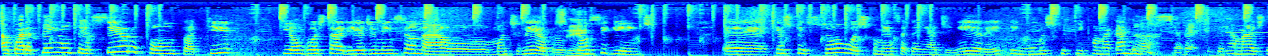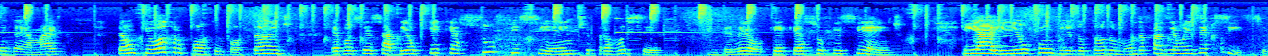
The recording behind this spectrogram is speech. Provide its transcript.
agora tem um terceiro ponto aqui que eu gostaria de mencionar, o Montenegro, Sim. que é o seguinte. É, que as pessoas começam a ganhar dinheiro, e aí tem umas que ficam na ganância, né? Tem que ganhar mais, tem que ganhar mais. Então, que outro ponto importante é você saber o que, que é suficiente para você, entendeu? O que, que é suficiente. E aí eu convido todo mundo a fazer um exercício.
